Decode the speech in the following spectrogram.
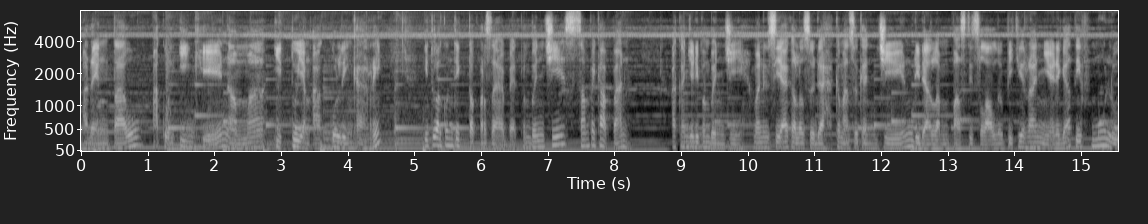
Ada yang tahu akun IG nama itu yang aku lingkari, itu akun TikTok persahabat. Pembenci sampai kapan? Akan jadi pembenci. Manusia kalau sudah kemasukan jin di dalam pasti selalu pikirannya negatif mulu.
